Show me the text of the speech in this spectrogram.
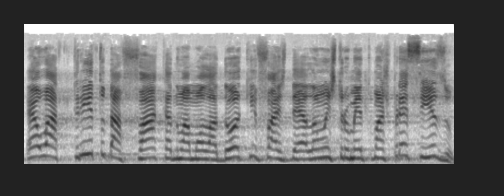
é o atrito da faca no amolador que faz dela um instrumento mais preciso.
